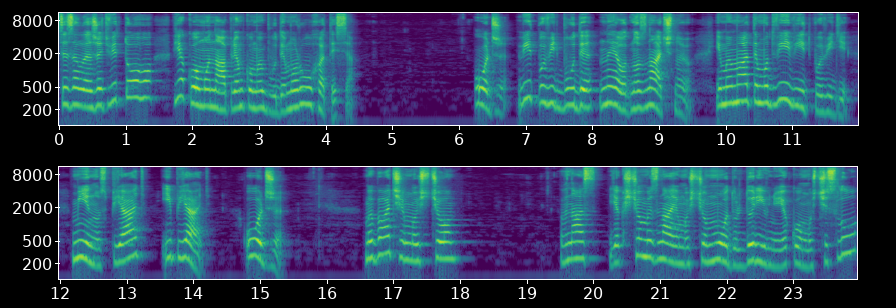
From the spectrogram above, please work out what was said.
Це залежить від того, в якому напрямку ми будемо рухатися. Отже, відповідь буде неоднозначною, і ми матимемо дві відповіді мінус 5 і 5. Отже, ми бачимо, що в нас, якщо ми знаємо, що модуль дорівнює якомусь числу,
